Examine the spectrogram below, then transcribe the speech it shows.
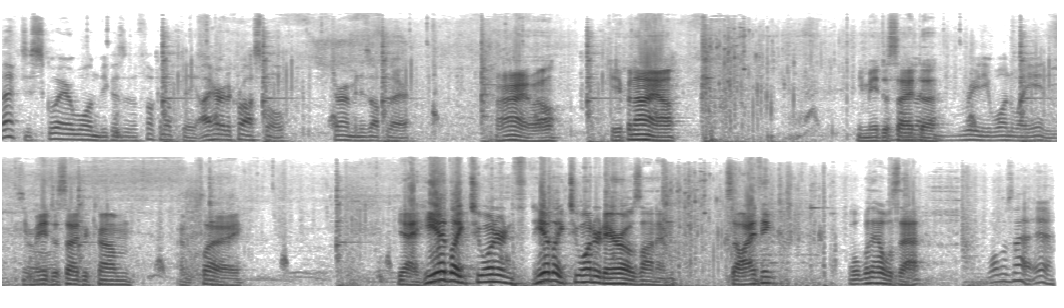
Back to square one because of the fucking update. I heard a crossbow. German is up there. All right. Well, keep an eye out. You may decide Like, to. really one way in. So- may decide to come and play. Yeah, he had like 200. He had like 200 arrows on him. So I think. What, what the hell was that? What was that? Yeah.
